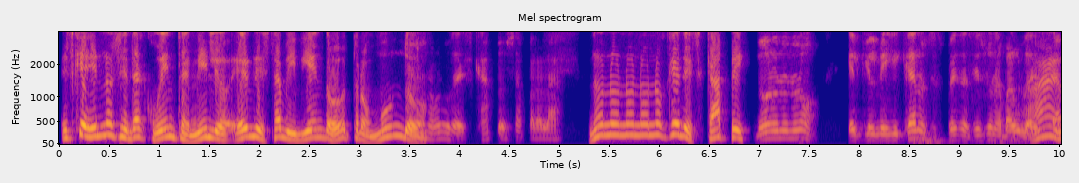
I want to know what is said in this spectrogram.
Es que él no se da cuenta, Emilio. Él está viviendo otro mundo. válvula de escape, o sea, para la... No, no, no, no, no, que de escape. No, no, no, no, no. El que el mexicano se expresa así es una válvula de Ah, escape.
